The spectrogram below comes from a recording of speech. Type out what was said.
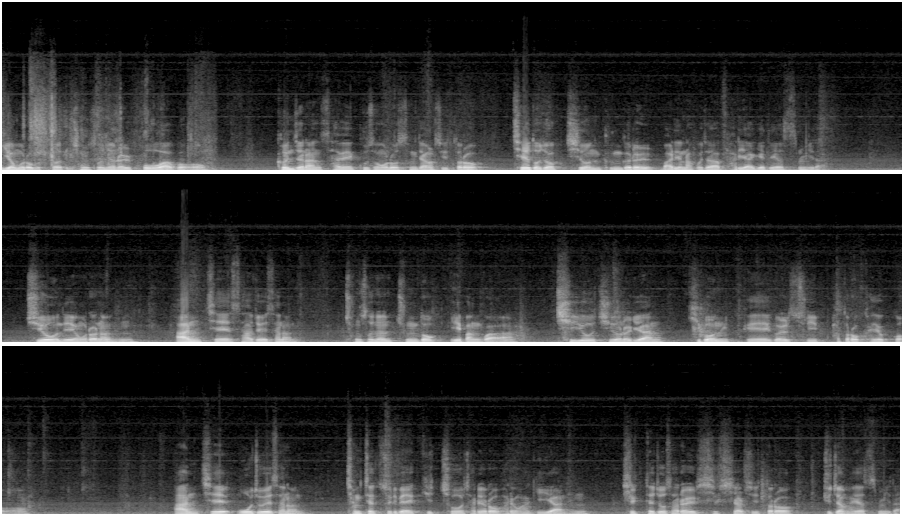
위험으로부터 청소년을 보호하고 건전한 사회 구성으로 성장할 수 있도록 제도적 지원 근거를 마련하고자 발의하게 되었습니다. 주요 내용으로는 안 제4조에서는 청소년 중독 예방과 치유 지원을 위한 기본 계획을 수립하도록 하였고 안 제5조에서는 정책 수립의 기초 자료로 활용하기 위한 실태 조사를 실시할 수 있도록 규정하였습니다.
